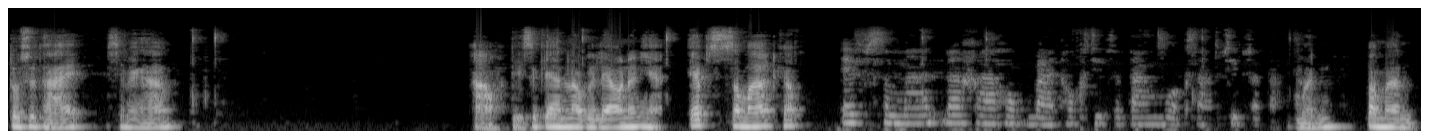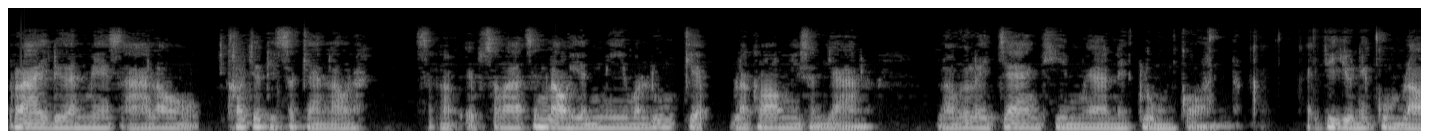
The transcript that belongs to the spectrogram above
ตัวสุดท้ายใช่ไหมครับอ้าวติดสแกนเราไปแล้วนะเนี่ย F Smart ครับ F Smart ราคา 6 บาท 60 สตางค์บวก 30 สตางค์เหมือนประมาณปลายเดือนเมษาเราเขาจะติดสแกนเรานะสำหรับ F Smart ซึ่งเราเห็นมีวันรุ่งเก็บ แล้วก็มีสัญญาณ เราก็เลยแจ้งทีมงานในกลุ่มก่อนนะครับใครที่อยู่ในกลุ่มเรา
